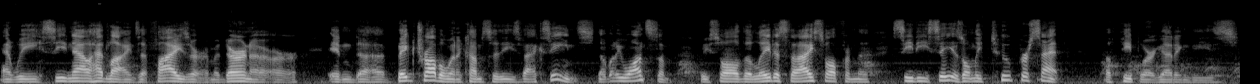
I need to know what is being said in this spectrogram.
And we see now headlines that Pfizer and Moderna are in uh, big trouble when it comes to these vaccines. Nobody wants them. We saw the latest that I saw from the CDC is only 2% of people are getting these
